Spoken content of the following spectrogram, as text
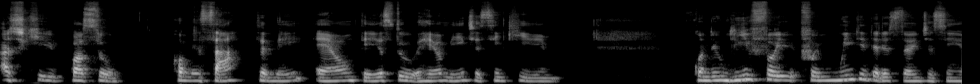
Acho que posso começar também. É um texto realmente assim que quando eu li foi, foi muito interessante, assim,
